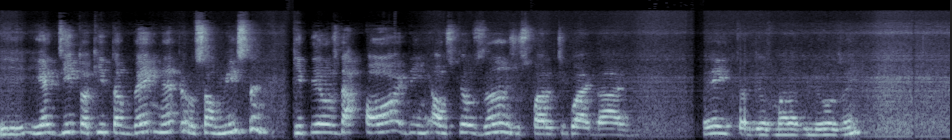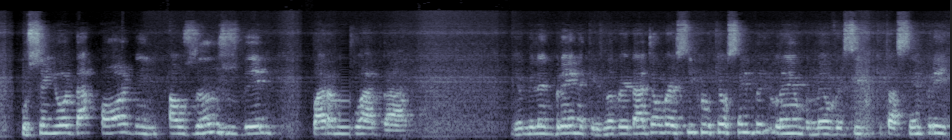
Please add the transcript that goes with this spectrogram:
E, e, é dito aqui também, né, pelo salmista, que Deus dá ordem aos teus anjos para te guardarem. Eita, Deus maravilhoso, hein? O Senhor dá ordem aos anjos dele para nos guardar. Eu me lembrei, né? Na verdade, é um versículo que eu sempre lembro, né? Um versículo que está sempre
